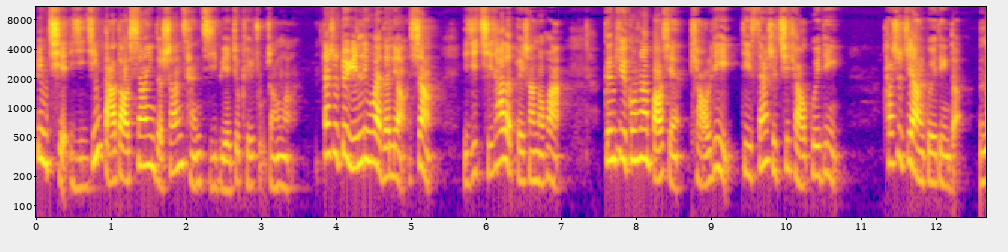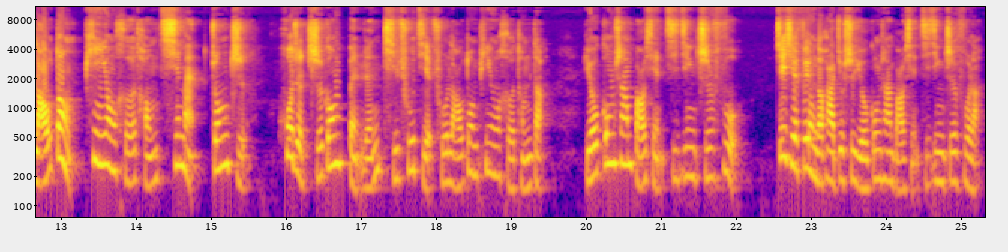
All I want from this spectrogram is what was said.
并且已经达到相应的伤残级别就可以主张了。但是对于另外的两项以及其他的赔偿的话，根据《工伤保险条例》第三十七条规定，它是这样规定的：劳动聘用合同期满终止。或者职工本人提出解除劳动聘用合同的，由工伤保险基金支付。这些费用的话，就是由工伤保险基金支付了。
